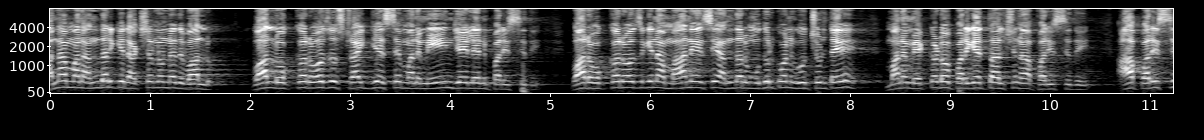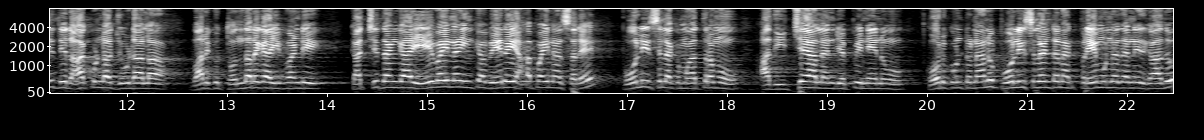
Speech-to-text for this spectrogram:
అన్న మన అందరికీ రక్షణ ఉన్నది వాళ్ళు. వాళ్ళు ఒక్క రోజు స్ట్రైక్ చేస్తే మనం ఏం చేయలేని పరిస్థితి. వారు ఒక్క రోజుకినా మానేసి అందరూ ముదుర్కొని కూర్చుంటే మనం ఎక్కడో పరిగెత్తాల్సిన పరిస్థితి. ఆ పరిస్థితి రాకుండా చూడాలా? వారికి తొందరగా ఇవ్వండి. ఖచ్చితంగా ఏవైనా ఇంకా వేరే యాప్ అయినా సరే పోలీసులకు మాత్రము అది ఇచ్చేయాలని చెప్పి నేను కోరుకుంటున్నాను. పోలీసులు అంటే నాకు ప్రేమ ఉన్నదనేది కాదు.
